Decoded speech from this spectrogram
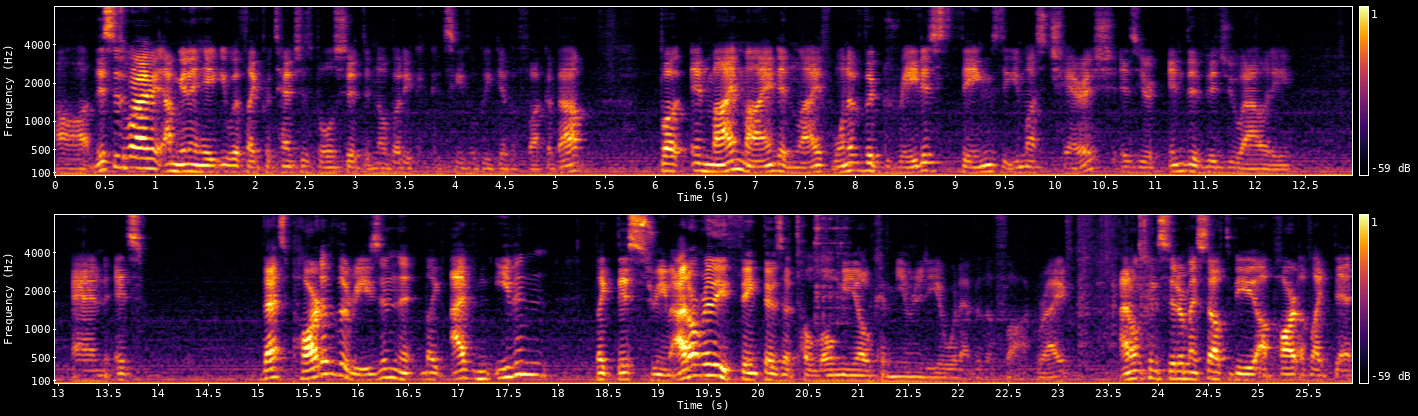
Uh, this is where I, I'm gonna hate you with like pretentious bullshit that nobody could conceivably give a fuck about. But in my mind in life, one of the greatest things that you must cherish is your individuality. And it's that's part of the reason that like I've even like this stream, I don't really think there's a Tolomeo community or whatever the fuck, right? I don't consider myself to be a part of like the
